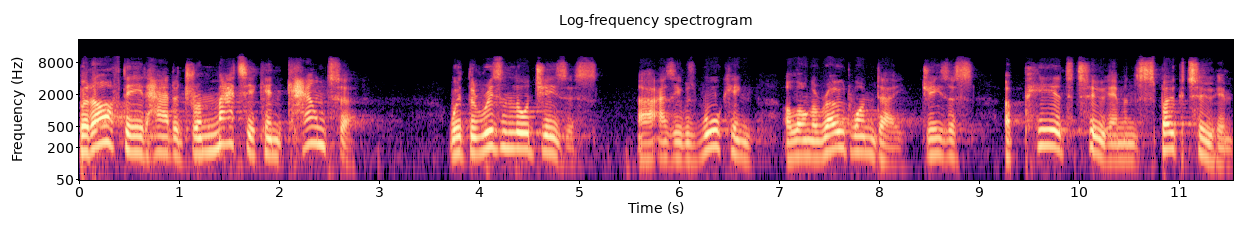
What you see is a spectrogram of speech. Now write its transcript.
But after he'd had a dramatic encounter with the risen Lord Jesus, uh, as he was walking along a road one day, Jesus appeared to him and spoke to him.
